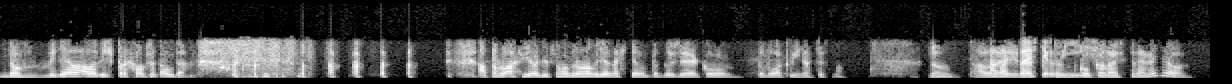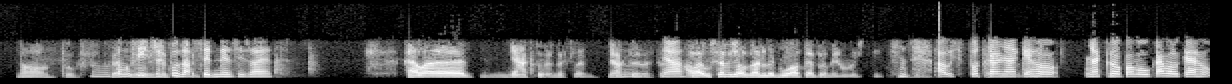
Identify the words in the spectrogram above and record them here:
No viděl, ale když prchal před autem. A to byla chvíle, kdy jsem ho zrovna vidět nechtěl, protože jako to bylo takový načesno. No, hmm. ale a tak to ještě ten klokana ještě nevěděl. No, to, no, to jako musíš trošku za Sydney si zajet. Hele, nějak to vymyslím, nějak to hmm, vymyslím. Nějak. Ale už jsem viděl vedlibu a to je pro mě důležitý. A už potkal nějakého, nějakého pavouka velkého?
